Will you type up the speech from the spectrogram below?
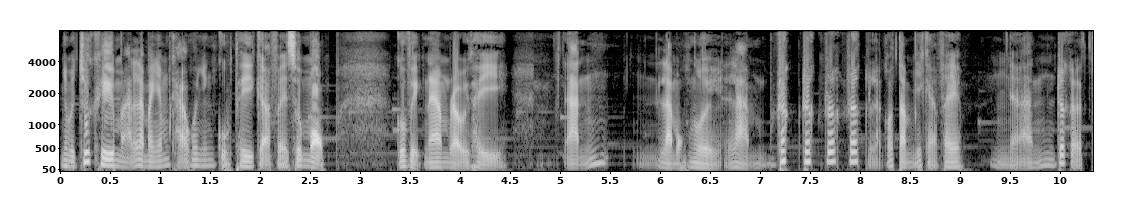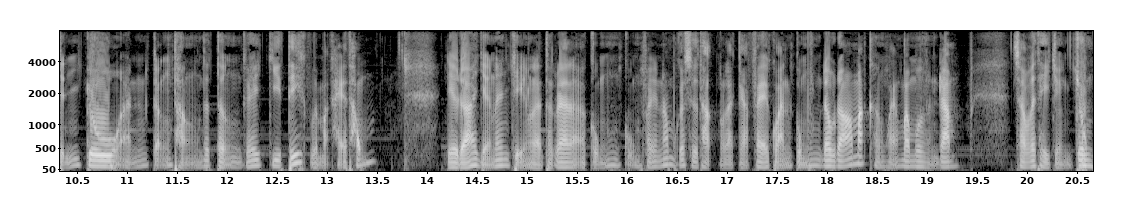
nhưng mà trước khi mà ảnh là ban giám khảo của những cuộc thi cà phê số 1 của Việt Nam rồi thì ảnh là một người làm rất rất rất rất là có tâm với cà phê. Ảnh rất là chỉnh chu ảnh cẩn thận tới từng cái chi tiết về mặt hệ thống. Điều đó dẫn đến chuyện là thật ra là cũng cũng phải nói một cái sự thật là cà phê của anh cũng đâu đó mắc hơn khoảng 30% so với thị trường chung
